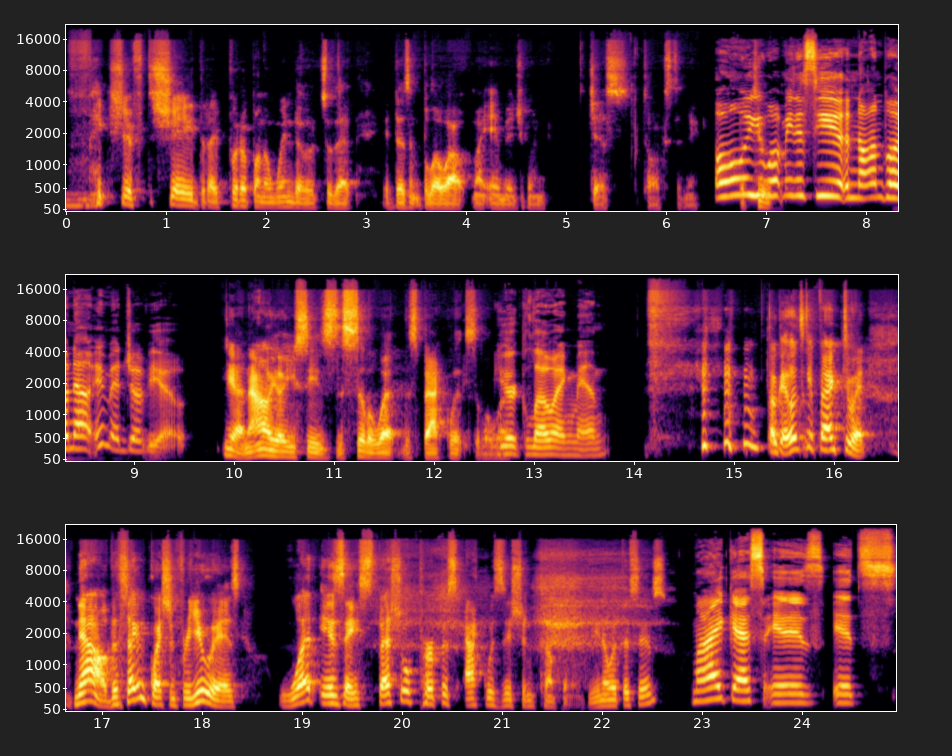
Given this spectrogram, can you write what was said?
makeshift shade that I put up on the window so that it doesn't blow out my image when Jess talks to me. Oh, you want me to see a non-blown out image of you? Yeah, now all you see is the silhouette, this backlit silhouette. You're glowing, man. okay, let's get back to it. Now, the second question for you is what is a special purpose acquisition company? Do you know what this is? My guess is it's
